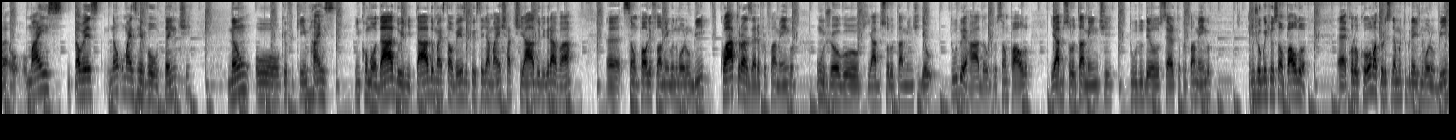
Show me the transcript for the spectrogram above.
é, o mais, talvez não o mais revoltante, não o que eu fiquei mais incomodado, irritado, mas talvez o que eu esteja mais chateado de gravar. Uh, São Paulo e Flamengo no Morumbi, 4 a 0 para o Flamengo um jogo que absolutamente deu tudo errado para o São Paulo e absolutamente tudo deu certo para o Flamengo. Um jogo em que o São Paulo é, colocou uma torcida muito grande no Morumbi,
